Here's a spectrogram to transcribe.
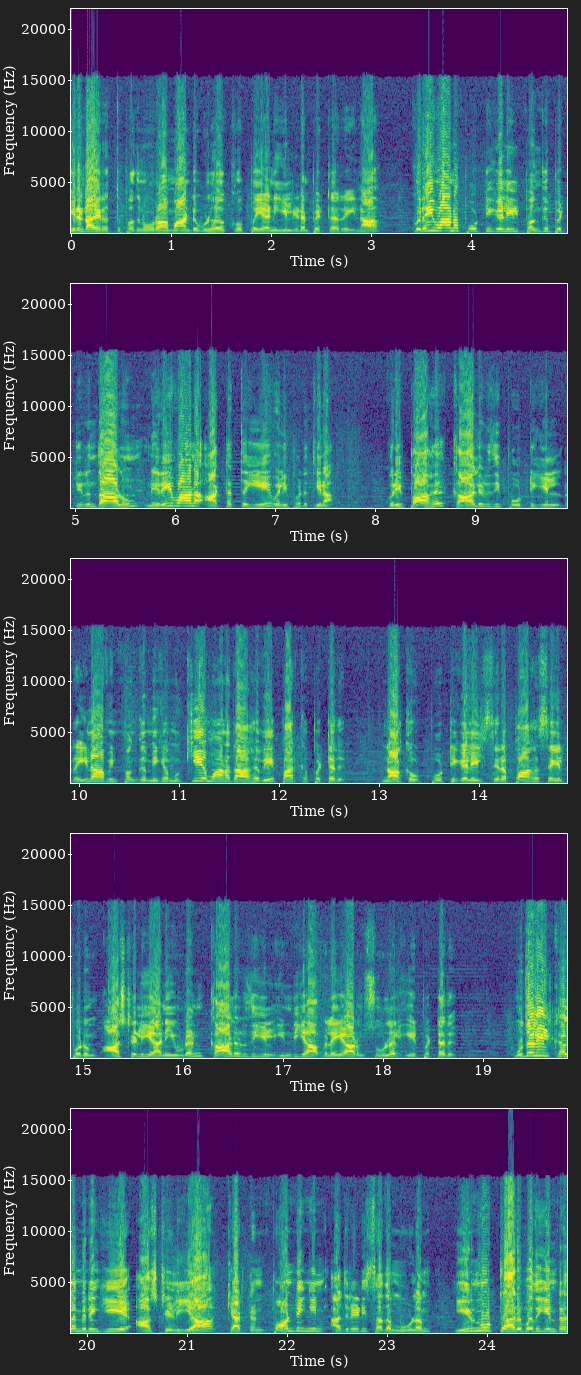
இரண்டாயிரத்து பதினோராம் ஆண்டு உலகக்கோப்பை அணியில் இடம்பெற்ற ரெய்னா குறைவான போட்டிகளில் பங்கு பெற்றிருந்தாலும் நிறைவான ஆட்டத்தையே வெளிப்படுத்தினார். குறிப்பாக காலிறுதிப் போட்டியில் ரெய்னாவின் பங்கு மிக முக்கியமானதாகவே பார்க்கப்பட்டது. நாக் அவுட் போட்டிகளில் சிறப்பாக செயல்படும் ஆஸ்திரேலிய அணியுடன் காலிறுதியில் இந்தியா விளையாடும் சூழல் ஏற்பட்டது. முதலில் களமிறங்கிய ஆஸ்திரேலியா கேப்டன் பாண்டிங்கின் அதிரடி சதம் மூலம் இருநூற்று அறுபது என்ற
